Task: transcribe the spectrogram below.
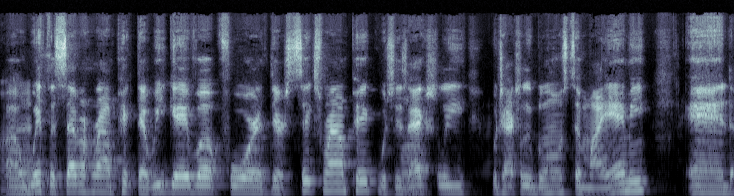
uh, okay. uh, with the seventh round pick that we gave up for their sixth round pick, which is actually which actually belongs to Miami, and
